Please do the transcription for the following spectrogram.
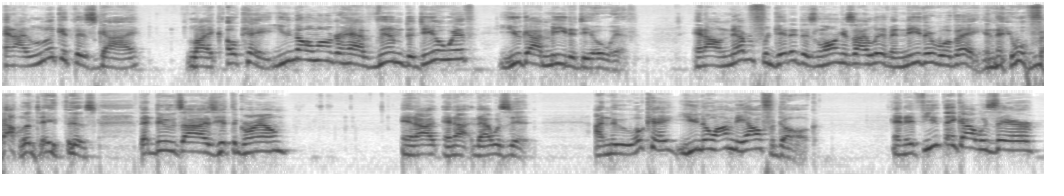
And I look at this guy like, okay, you no longer have them to deal with, you got me to deal with. And I'll never forget it as long as I live, and neither will they. And they will validate this. That dude's eyes hit the ground, and I and I that was it. I knew, okay, you know I'm the alpha dog. And if you think I was there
